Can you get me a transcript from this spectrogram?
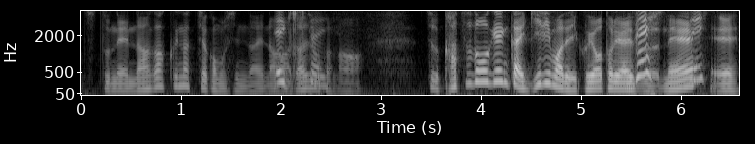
ちょっとね長くなっちゃうかもしんないな。え大丈夫かな？ちょっと活動限界ギリまで行くよとりあえずね。ぜひえ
